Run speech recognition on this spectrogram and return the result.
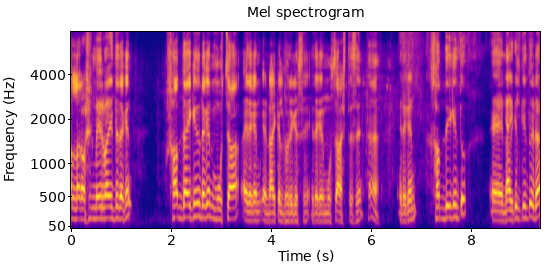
আল্লাহর অশেষ মেহরবানিতে দেখেন, সব জায়গায় কিন্তু দেখেন মোচা, এই দেখেন নারকেল ধরে গেছে, এই দেখেন মোচা আসতেছে হ্যাঁ? এই দেখেন সব দিকে কিন্তু নারকেল কিন্তু এটা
